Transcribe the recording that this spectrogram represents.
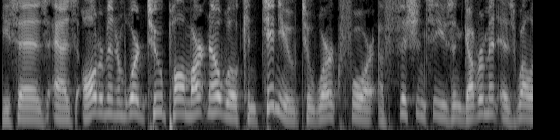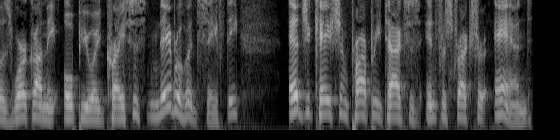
He says, as Alderman in Ward 2, Paul Martineau will continue to work for efficiencies in government as well as work on the opioid crisis, neighborhood safety, education, property taxes, infrastructure, and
